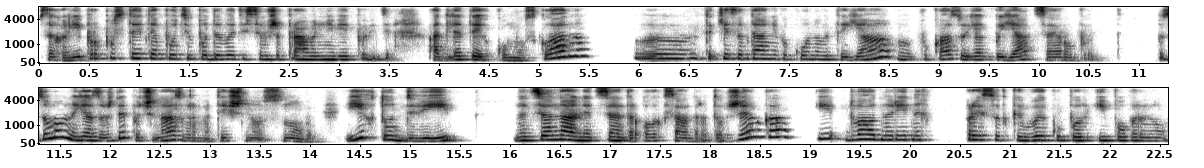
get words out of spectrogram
взагалі пропустити, а потім подивитися вже правильні відповіді. А для тих, кому складно е, такі завдання виконувати, я е, показую, як би я це робила. Безумовно, я завжди починаю з граматичної основи. Їх тут дві. Національний центр Олександра Довженка і два однорідних присудки викупив і повернув.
